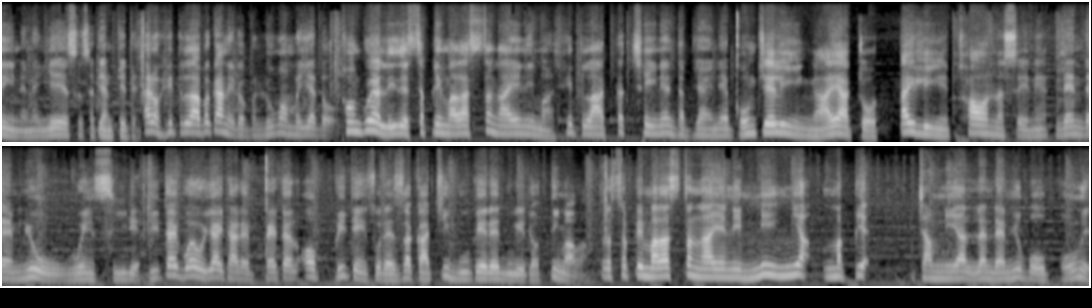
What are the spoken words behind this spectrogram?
လင်းနေနဲ့ရဲရဲဆက်ဆက်ပြန်ပစ်တယ်အဲ့တော့ဟစ်တလာဘက်ကနေတော့ဘလို့မှမရက်တော့1940စက်တင်ဘာလ15ရက်နေ့မှာဟစ်တလာတစ်ချိန်နဲ့တပြိုင်နဲ့ပုံချဲလင်း900ကျော်တိုက်လီရင်620နဲ့လန်ဒန်မြို့ကိုဝင်စီးတယ်ဒီတိုက်ပွဲကိုရိုက်ထားတဲ့ Battle of Britain ဆိုတဲ့ဇက်ကကြည့်ဘူးခဲ့တဲ့လူတွေတော့သိမှာပါအဲ့တော့စက်တင်ဘာလ15ရက်နေ့နေ့ညမပြတ်ဂျာမနီကလန်ဒန်မြို့ပေါ်ဘုံတွေ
